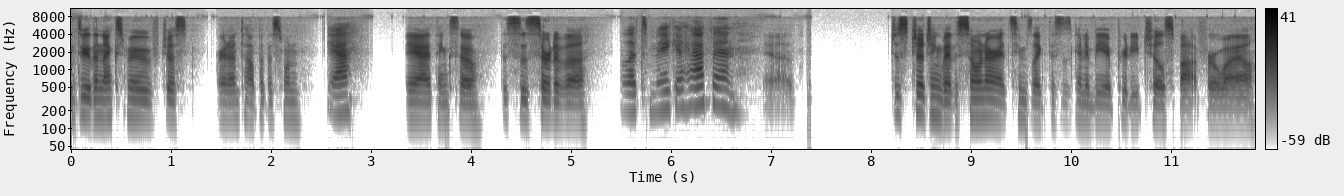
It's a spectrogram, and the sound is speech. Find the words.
We'll do the next move just right on top of this one. Yeah, Yeah, I think so. This is sort of a, let's make it happen. yeah. Just judging by the sonar, it seems like this is going to be a pretty chill spot for a while.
